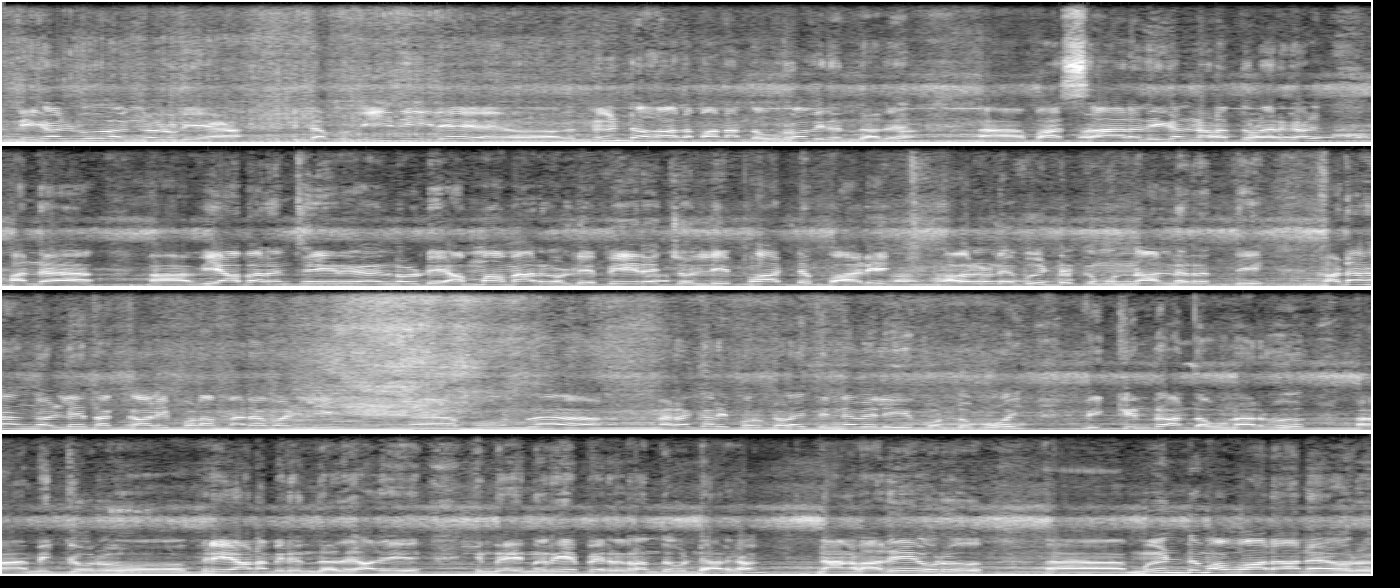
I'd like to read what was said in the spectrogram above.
நிகழ்வு எங்களுடைய இந்த வீதியிலே நீண்ட காலமான அந்த உறவு இருந்தது. பஸ் சாரதிகள் நடத்துனர்கள். அந்த வியாபாரம் செய்கிற எங்களுடைய அம்மாமார்களுடைய பெயரை சொல்லி பாட்டு பாடி அவர்களுடைய வீட்டுக்கு முன்னால் நிறுத்தி கடகங்களிலே தக்காளி பழம் மரவள்ளி போன்ற மரக்கறி பொருட்களை திண்ணவெளிக்கு கொண்டு போய் விற்கின்ற அந்த உணர்வு மிக்க ஒரு பிரயாணம் இருந்தது. அது இந்த நிறைய பேர் இறந்து விட்டார்கள். நாங்கள் அதே ஒரு மீண்டும் அவ்வாறான ஒரு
